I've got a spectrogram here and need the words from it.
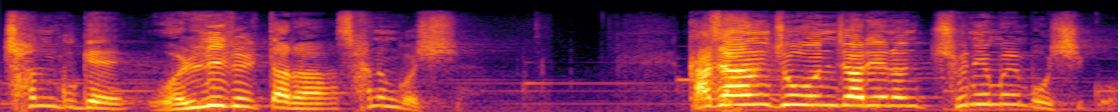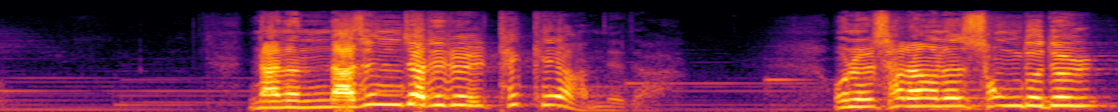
천국의 원리를 따라 사는 것이 가장 좋은 자리는 주님을 모시고 나는 낮은 자리를 택해야 합니다. 오늘 사랑하는 성도들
